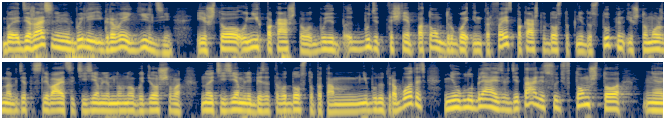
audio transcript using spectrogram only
держателями были игровые гильдии и что у них пока что будет, будет, точнее, потом другой интерфейс, пока что доступ недоступен, и что можно где-то сливаться эти земли намного дешево, но эти земли без этого доступа там не будут работать. Не углубляясь в детали, суть в том, что э,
